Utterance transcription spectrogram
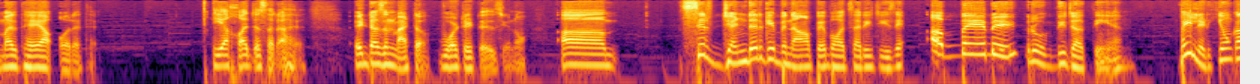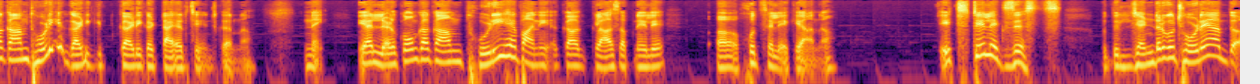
मर्द है या औरत है, या ख्वाजा सरा है it doesn't matter what it is you know सिर्फ़ जेंडर के बिना पे बहुत सारी चीज़ें अब बे रोक दी जाती हैं। भाई, लड़कियों का काम थोड़ी है गाड़ी गाड़ी का टायर चेंज करना। नहीं, या लड़कों का काम थोड़ी है पानी का ग्लास अपने लिए खुद से लेके आना। इट स्टिल एग्जिस्ट जेंडर को छोड़े, अब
